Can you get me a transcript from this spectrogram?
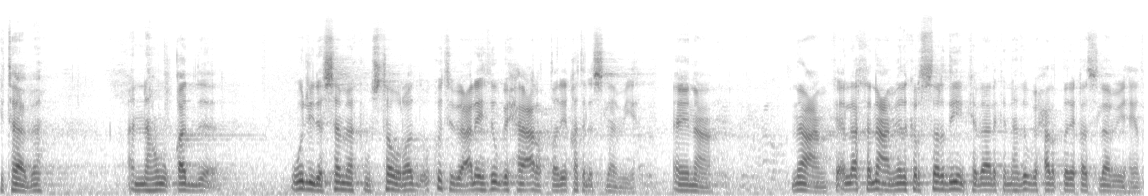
كتابه أنه قد وجد سمك مستورد وكتب عليه ذبح على الطريقة الإسلامية. أي نعم. نعم. الأخ نعم يذكر السردين كذلك أنها ذبح على الطريقة الإسلامية أيضا.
